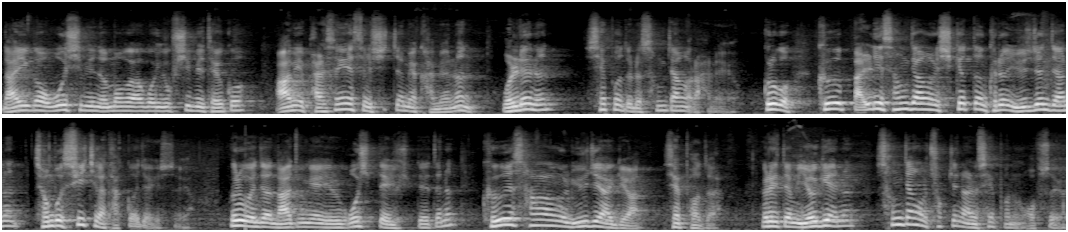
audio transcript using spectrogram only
나이가 50이 넘어가고 60이 되고 암이 발생했을 시점에 가면은 원래는 세포들은 성장을 안 해요. 그리고 그 빨리 성장을 시켰던 그런 유전자는 전부 스위치가 다 꺼져 있어요. 그리고 이제 나중에 50대, 60대 때는 그 상황을 유지하기 위한 세포들. 그렇기 때문에 여기에는 성장을 촉진하는 세포는 없어요.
